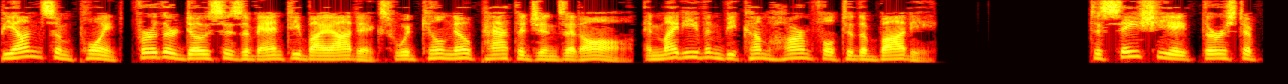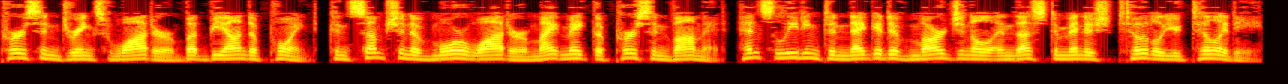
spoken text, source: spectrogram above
Beyond some point, further doses of antibiotics would kill no pathogens at all, and might even become harmful to the body. To satiate thirst a person drinks water but beyond a point, consumption of more water might make the person vomit, hence leading to negative marginal and thus diminished total utility.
